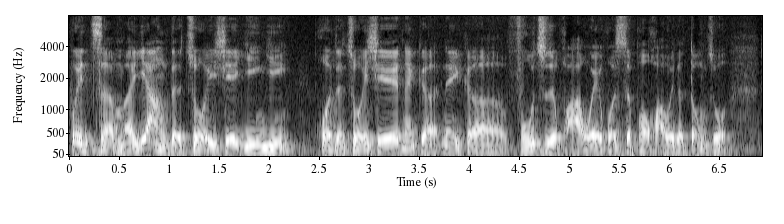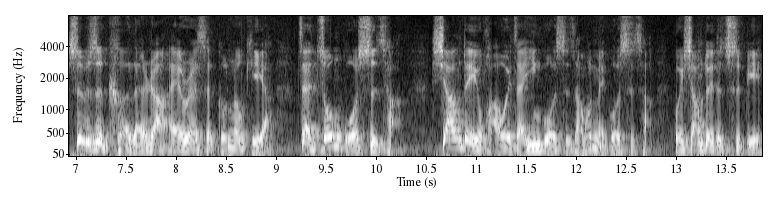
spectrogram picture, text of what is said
会怎么样的做一些阴应，或者做一些那个那个扶植华为或 support 华为的动作，是不是可能让 Ericsson 跟 Nokia 在中国市场，相对于华为在英国市场或美国市场会相对的吃瘪？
